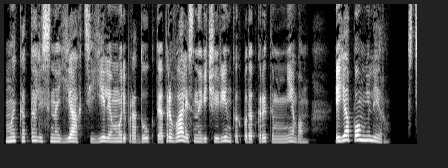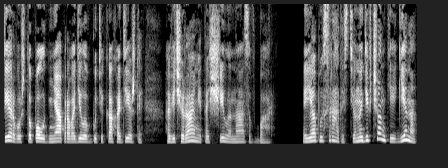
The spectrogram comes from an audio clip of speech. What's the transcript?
Мы катались на яхте, ели морепродукты, отрывались на вечеринках под открытым небом. И я помню Леру. Стерву, что полдня проводила в бутиках одежды, а вечерами тащила нас в бар. Я бы с радостью, но девчонки и Гена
